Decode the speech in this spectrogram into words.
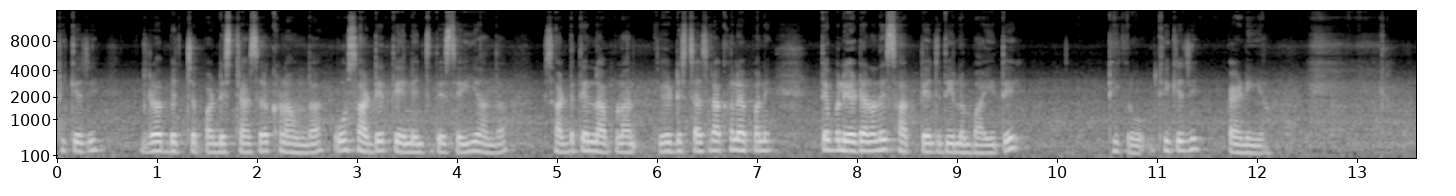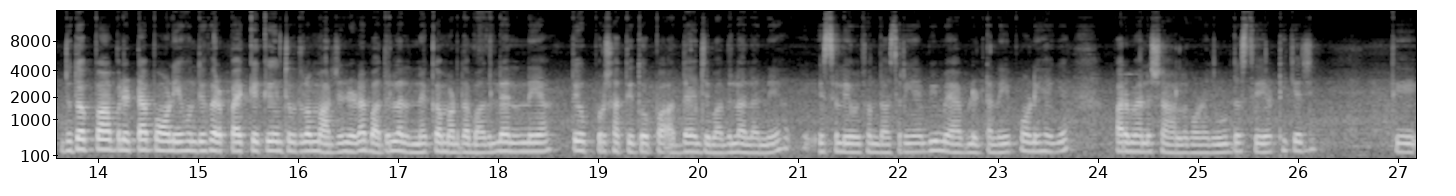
ਠੀਕ ਹੈ ਜੀ? ਜਿਹੜਾ ਵਿੱਚ ਆਪਾਂ ਡਿਸਟੈਂਸ ਰੱਖਣਾ ਹੁੰਦਾ, ਉਹ 3.5 ਇੰਚ ਤੇ ਸਹੀ ਆਉਂਦਾ। ਸਾਢੇ ਤਿੰਨ ਆਪਣਾ ਇਹ ਡਿਸਟੈਂਸ ਰੱਖ ਲਿਆ ਆਪਾਂ ਨੇ ਅਤੇ ਪਲੇਟ ਇਹਨਾਂ ਦੀ ਸੱਤ ਇੰਚ ਦੀ ਲੰਬਾਈ ਤੇ ਠੀਕ ਰੋ ਠੀਕ ਹੈ ਜੀ, ਪੈਣੀ ਆ। ਜਦੋਂ ਆਪਾਂ ਪਲੇਟਾਂ ਪਾਉਣੀਆਂ ਹੁੰਦੀਆਂ, ਫਿਰ ਆਪਾਂ 1-1 ਇੰਚ ਮਤਲਬ ਮਾਰਜਨ ਜਿਹੜਾ ਵੱਧ ਲੈ ਲੈਂਦੇ ਹਾਂ, ਕਮਰ ਦਾ ਵੱਧ ਲੈ ਲੈਂਦੇ ਆ ਤੇ ਉੱਪਰ ਛਾਤੀ ਤੋਂ ਆਪਾਂ ਅੱਧਾ ਇੰਚ ਵੱਧ ਲੈ ਲੈਂਦੇ ਆ ਇਸ ਲਈ ਮੈਂ ਤੁਹਾਨੂੰ ਦੱਸ ਰਹੀ ਹਾਂ ਵੀ ਮੈਂ ਪਲੇਟਾਂ ਨਹੀਂ ਪਾਉਣੀ ਹੈਗੀਆਂ, ਪਰ ਮੈਂ ਨਿਸ਼ਾਨ ਲਗਾਉਣਾ ਜ਼ਰੂਰ ਦੱਸੇ ਆ, ਠੀਕ ਹੈ ਜੀ। ਤੇ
